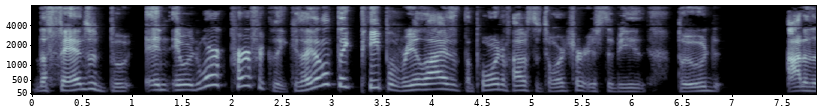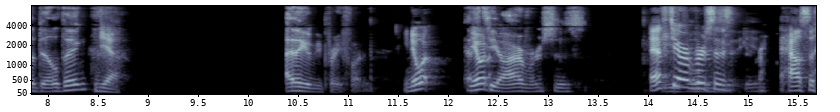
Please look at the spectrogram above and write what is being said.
the fans would boot, and it would work perfectly. Because I don't think people realize that the point of House of Torture is to be booed out of the building. yeah. I think it'd be pretty fun. You know what? You know what? FTR versus FTR versus. House of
